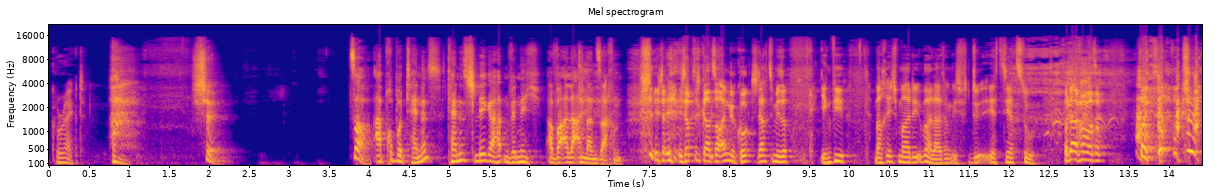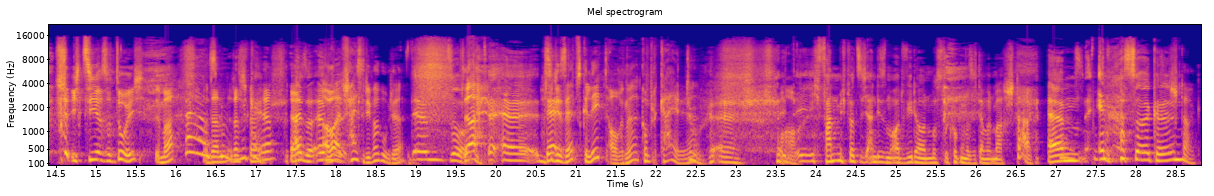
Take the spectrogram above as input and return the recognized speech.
Correct. Schön. So, apropos Tennis. Tennisschläger hatten wir nicht, aber alle anderen Sachen. Ich, ich habe dich gerade so angeguckt. Ich dachte mir so, irgendwie mache ich mal die Überleitung. Ich, du, jetzt, jetzt du. Und einfach mal so. ich ziehe so durch immer. und dann, gut, das ist war, okay. ja, ja. Also, ähm, aber scheiße, die war gut, ja. Ähm, so, Da- äh, Hast du dir selbst gelegt auch, ne? Komplett geil. ja. äh, Wow. ich fand mich plötzlich an diesem Ort wieder und musste gucken, was ich damit mache. Stark. Ähm, Inner Circle. Stark.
